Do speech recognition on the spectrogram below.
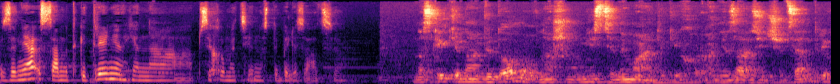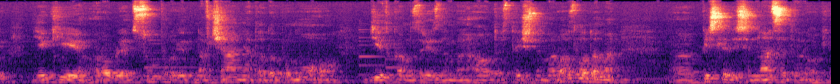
заня... саме такі тренінги на психоемоційну стабілізацію. Наскільки нам відомо, в нашому місті немає таких організацій чи центрів, які роблять супровід, навчання та допомогу діткам з різними аутистичними розладами. Після 18 років.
